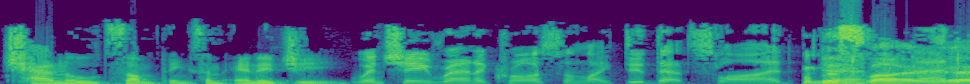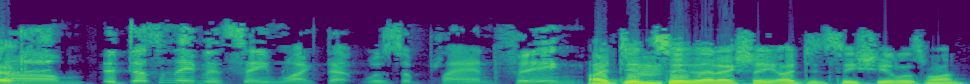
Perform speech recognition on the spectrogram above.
channeled something, some energy. When she ran across and like did that slide, The slide, that, yeah. um, it doesn't even seem like that was a planned thing I did see that actually. I did see Sheila's one.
